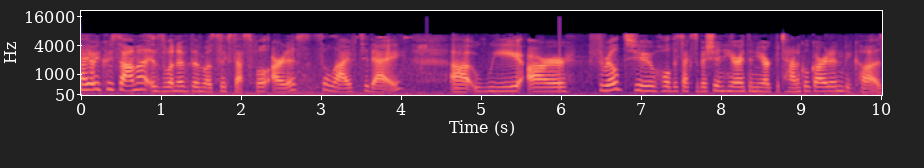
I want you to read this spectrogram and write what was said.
Yayoi Kusama is one of the most successful artists alive today. Uh, we are thrilled to hold this exhibition here at the New York Botanical Garden because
